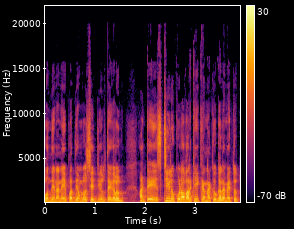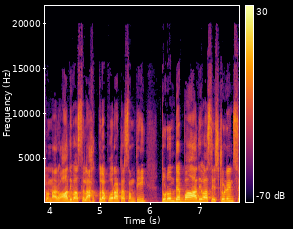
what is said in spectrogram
పొందిన నేపథ్యంలో షెడ్యూల్ తెగలను. అంటే ఎస్టీలు కూడా వర్గీకరణకు గలమెత్తుతున్నారు ఆదివాసుల హక్కుల పోరాట సమితి తుడుం దెబ్బ ఆదివాసీ స్టూడెంట్స్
